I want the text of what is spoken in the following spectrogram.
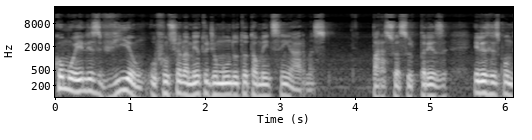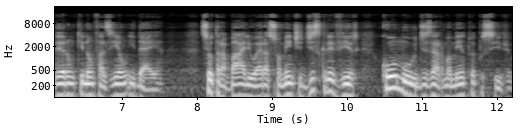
como eles viam o funcionamento de um mundo totalmente sem armas. Para sua surpresa, eles responderam que não faziam ideia. Seu trabalho era somente descrever como o desarmamento é possível.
